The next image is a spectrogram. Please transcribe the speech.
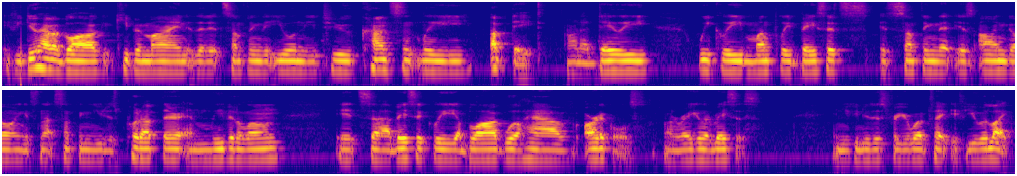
If you do have a blog, keep in mind that it's something that you will need to constantly update on a daily, weekly, monthly basis. It's something that is ongoing. It's not something you just put up there and leave it alone. It's uh, basically a blog will have articles on a regular basis. And you can do this for your website if you would like.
